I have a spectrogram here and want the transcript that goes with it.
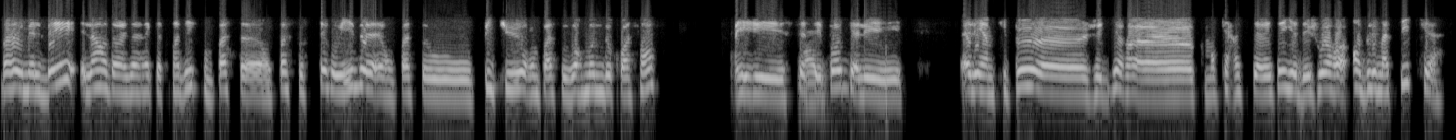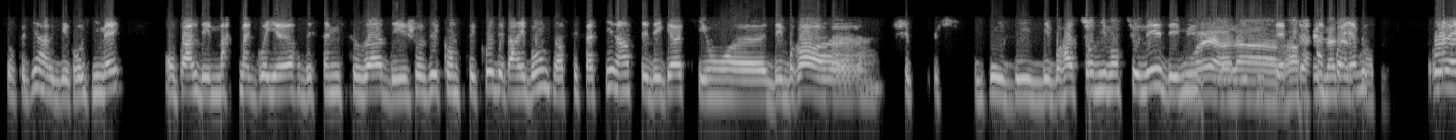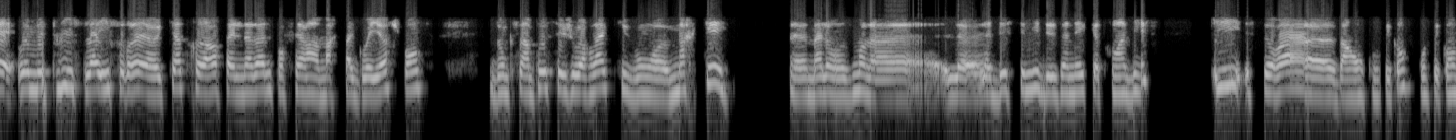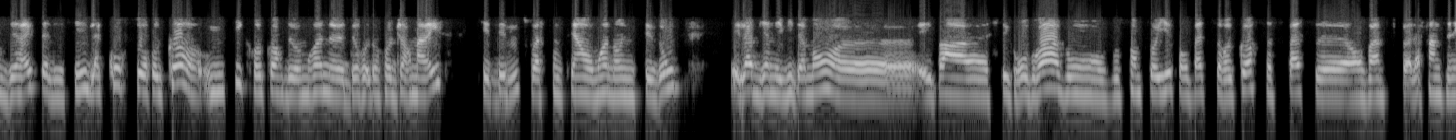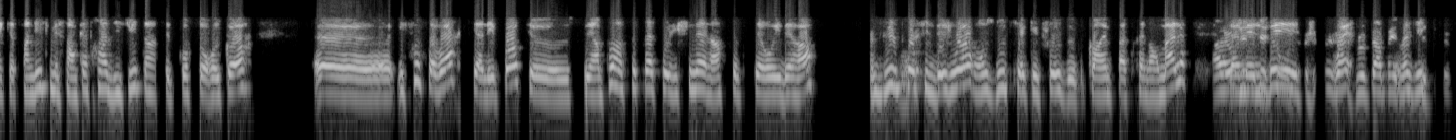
dans le MLB. Et là, dans les années 90, on passe, on passe aux stéroïdes, on passe aux piqûres, on passe aux hormones de croissance. Et cette époque, elle est, elle est un petit peu, euh, je vais dire, euh, comment caractériser? Il y a des joueurs emblématiques, si on peut dire, avec des gros guillemets. On parle des Mark McGuire, des Sammy Sosa, des José Canseco, des Barry Bonds. C'est facile, hein, c'est des gars qui ont euh, des bras, euh, je sais, des, des, des, bras surdimensionnés, des muscles, ouais, à la des incroyables. ouais, ouais, mais plus. Là, il faudrait quatre Rafael Nadal pour faire un Mark McGuire, je pense. Donc, c'est un peu ces joueurs-là qui vont marquer euh, malheureusement la, la, la, décennie des années 90 qui sera euh, ben, en conséquence, conséquence directe, décennie de la course au record, au mythique record de home run de, Roger Maris, qui était de 61 au moins dans une saison. Et là, bien évidemment, euh, et ben, ces gros bras vont, vont s'employer pour battre ce record. Ça se passe, euh, on va un petit peu à la fin des années 90, mais c'est en 98, hein, cette course au record. Euh, il faut savoir qu'à l'époque, c'est un peu un secret polichinelle, hein, cette stéroïdera vu le profil des joueurs, on se doute qu'il y a quelque chose de quand même pas très normal. Alors, la MLB, je, ouais, je, me permets.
